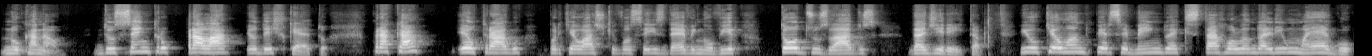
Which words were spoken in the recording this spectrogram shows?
no canal. Do centro para lá, eu deixo quieto. Para cá, eu trago, porque eu acho que vocês devem ouvir todos os lados da direita. E o que eu ando percebendo é que está rolando ali um ego,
